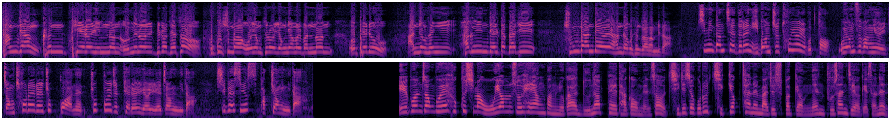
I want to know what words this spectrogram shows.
당장 큰 피해를 입는 어민을 비롯해서 후쿠시마 오염수로 영향을 받는 어패류 안정성이 확인될 때까지 중단되어야 한다고 생각합니다. 시민단체들은 이번 주 토요일부터 오염수 방류 일정 철회를 촉구하는 촛불 집회를 열 예정입니다. CBS 뉴스 박형입니다. 일본 정부의 후쿠시마 오염수 해양 방류가 눈앞에 다가오면서 지리적으로 직격탄을 맞을 수밖에 없는 부산 지역에서는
